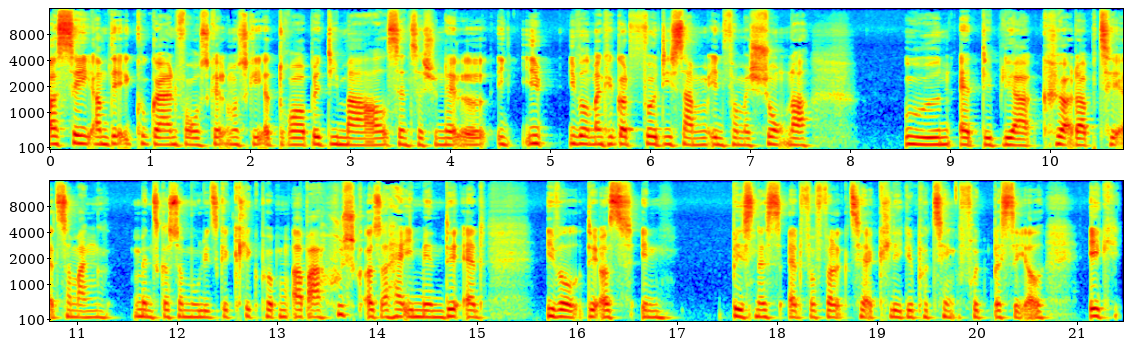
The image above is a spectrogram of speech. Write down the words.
at se, om det ikke kunne gøre en forskel, måske at droppe de meget sensationelle. I, I, I ved, man kan godt få de samme informationer, uden at det bliver kørt op til, at så mange mennesker som muligt skal klikke på dem. Og bare husk også at have i mente, at I ved, det er også en business at få folk til at klikke på ting frygtbaseret. Ikke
